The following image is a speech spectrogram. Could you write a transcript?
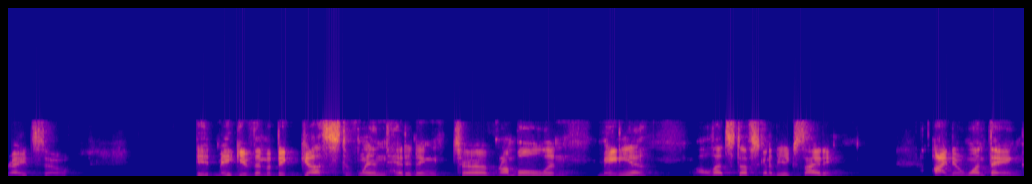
right? So it may give them a big gust of wind heading to Rumble and Mania. All that stuff's going to be exciting. I know one thing:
